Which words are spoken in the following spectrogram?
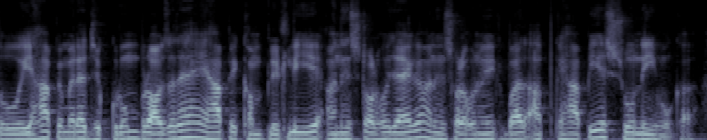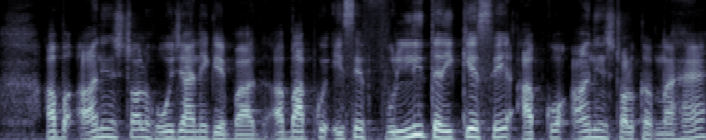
तो यहाँ पे मेरा जो क्रोम ब्राउज़र है, यहाँ पे कम्प्लीटली ये अनइंस्टॉल हो जाएगा। अनइंस्टॉल होने के बाद आपके यहाँ पे ये शो नहीं होगा। अब अनइंस्टॉल हो जाने के बाद, अब आपको इसे फुल्ली तरीके से आपको अनइंस्टॉल करना है।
